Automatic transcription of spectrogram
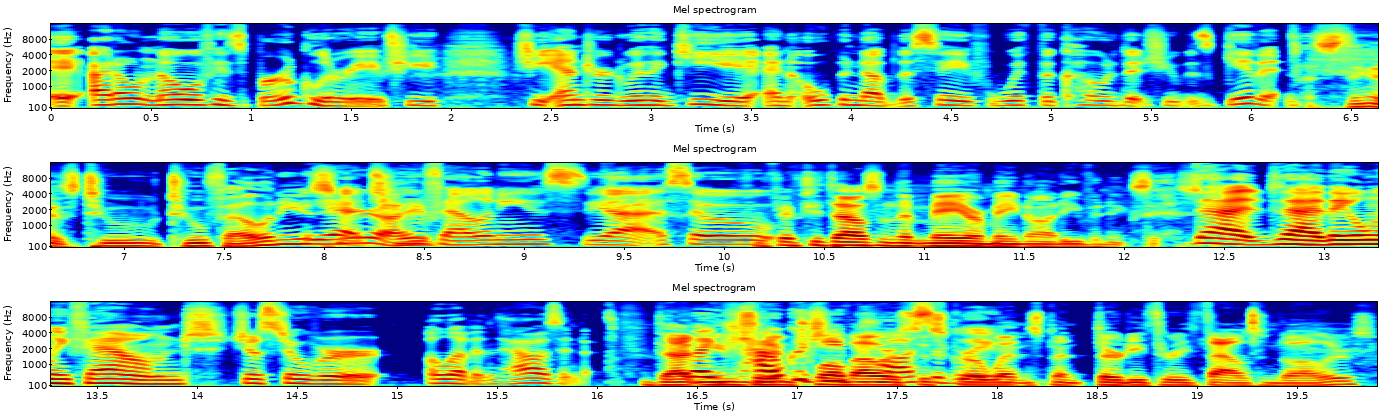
I- I don't know if it's burglary if she she entered with a key and opened up the safe with the code that she was given. this thing is two two felonies Yeah, here. two I, felonies. Yeah. So fifty thousand that may or may not even exist. that that they only found just over 11,000 That like, means how that in twelve hours, this girl possibly- went and spent thirty three thousand dollars.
